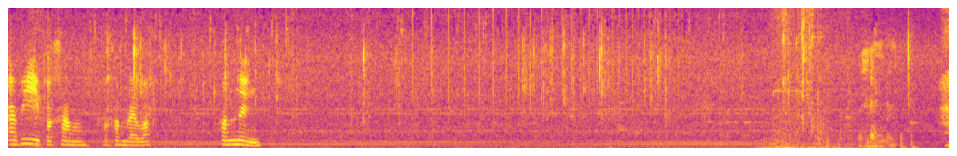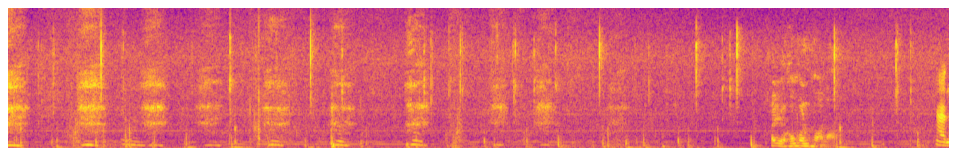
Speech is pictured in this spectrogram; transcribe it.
อะพี่ประคำประคำอะไรวะคำหนึ่งประคำหนึ่งเขาอยู่ข้างบนหัวเรา ฉัน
